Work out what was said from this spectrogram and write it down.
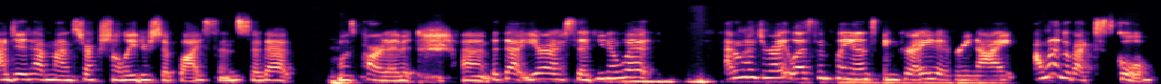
I did have my instructional leadership license, so that was part of it. Um, but that year I said, you know what? I don't have to write lesson plans and grade every night. I want to go back to school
